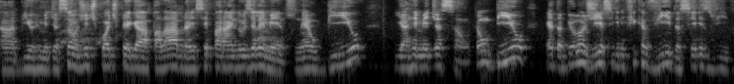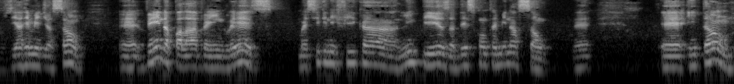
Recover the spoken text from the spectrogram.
a biorremediação, a gente pode pegar a palavra e separar em dois elementos, né? O bio e a remediação. Então, bio é da biologia, significa vida, seres vivos, e a remediação é, vem da palavra em inglês, mas significa limpeza, descontaminação, né? É, então,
